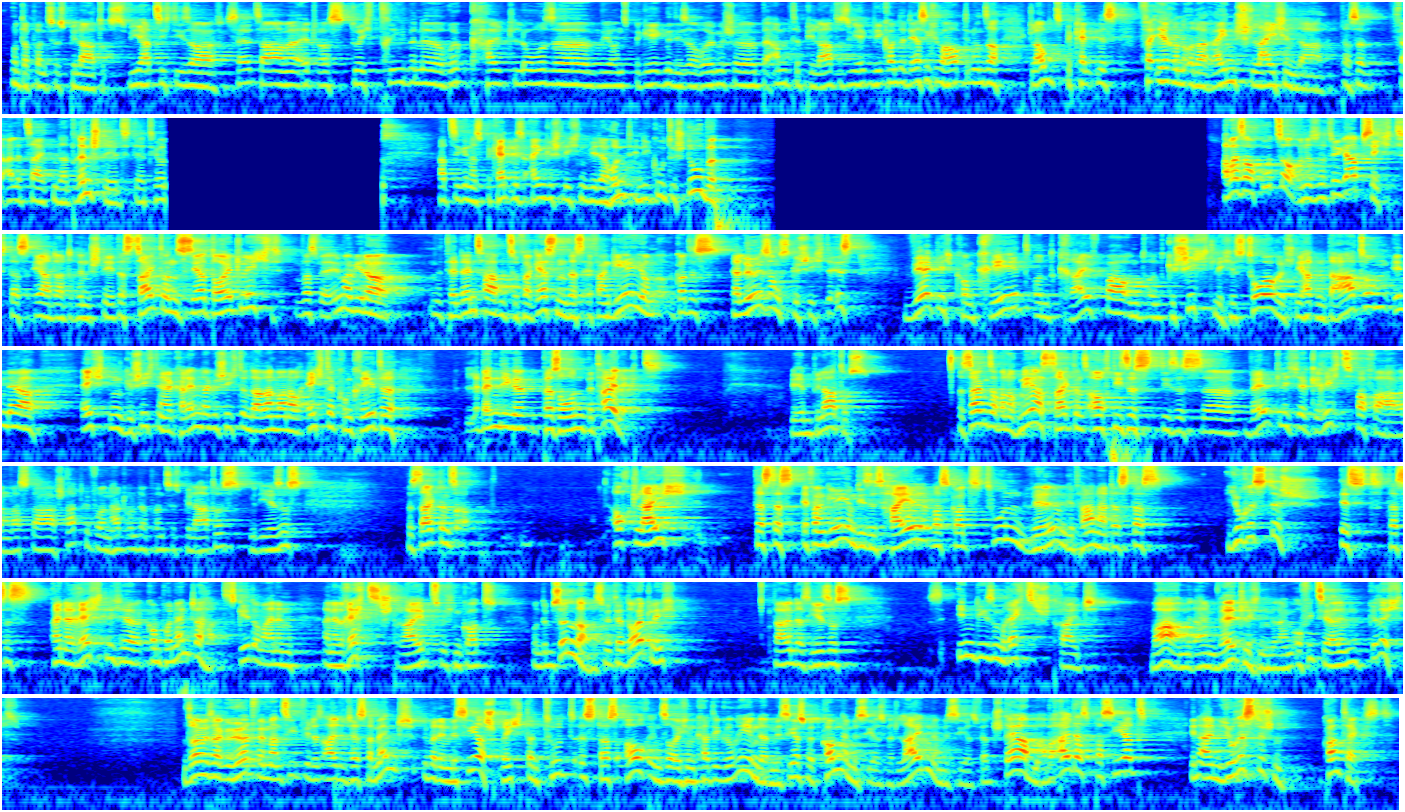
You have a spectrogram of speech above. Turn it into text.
unter Pontius Pilatus. Wie hat sich dieser seltsame, etwas durchtriebene, rückhaltlose, wie uns begegnet, dieser römische Beamte Pilatus, wie, wie konnte der sich überhaupt in unser Glaubensbekenntnis verirren oder reinschleichen da, dass er für alle Zeiten da drin steht? Der Theologe hat sich in das Bekenntnis eingeschlichen wie der Hund in die gute Stube. Aber es ist auch gut so und es ist natürlich Absicht, dass er da drin steht. Das zeigt uns sehr deutlich, was wir immer wieder eine Tendenz haben zu vergessen, das Evangelium, Gottes Erlösungsgeschichte ist wirklich konkret und greifbar und, und geschichtlich, historisch. Die hat ein Datum in der echten Geschichte, in der Kalendergeschichte und daran waren auch echte, konkrete, lebendige Personen beteiligt, wie eben Pilatus. Es zeigt uns aber noch mehr, es zeigt uns auch dieses, dieses äh, weltliche Gerichtsverfahren, was da stattgefunden hat unter Pontius Pilatus mit Jesus. Es zeigt uns auch gleich, dass das Evangelium, dieses Heil, was Gott tun will und getan hat, dass das juristisch ist, dass es eine rechtliche Komponente hat. Es geht um einen, einen Rechtsstreit zwischen Gott und dem Sünder. Das wird ja deutlich darin, dass Jesus in diesem Rechtsstreit war mit einem weltlichen, mit einem offiziellen Gericht. Und so haben wir es ja gehört, wenn man sieht, wie das Alte Testament über den Messias spricht, dann tut es das auch in solchen Kategorien. Der Messias wird kommen, der Messias wird leiden, der Messias wird sterben. Aber all das passiert in einem juristischen Kontext.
